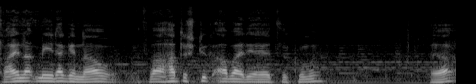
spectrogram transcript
300 Meter genau. Es war ein hartes Stück Arbeit, ja jetzt, guck mal. Ja.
